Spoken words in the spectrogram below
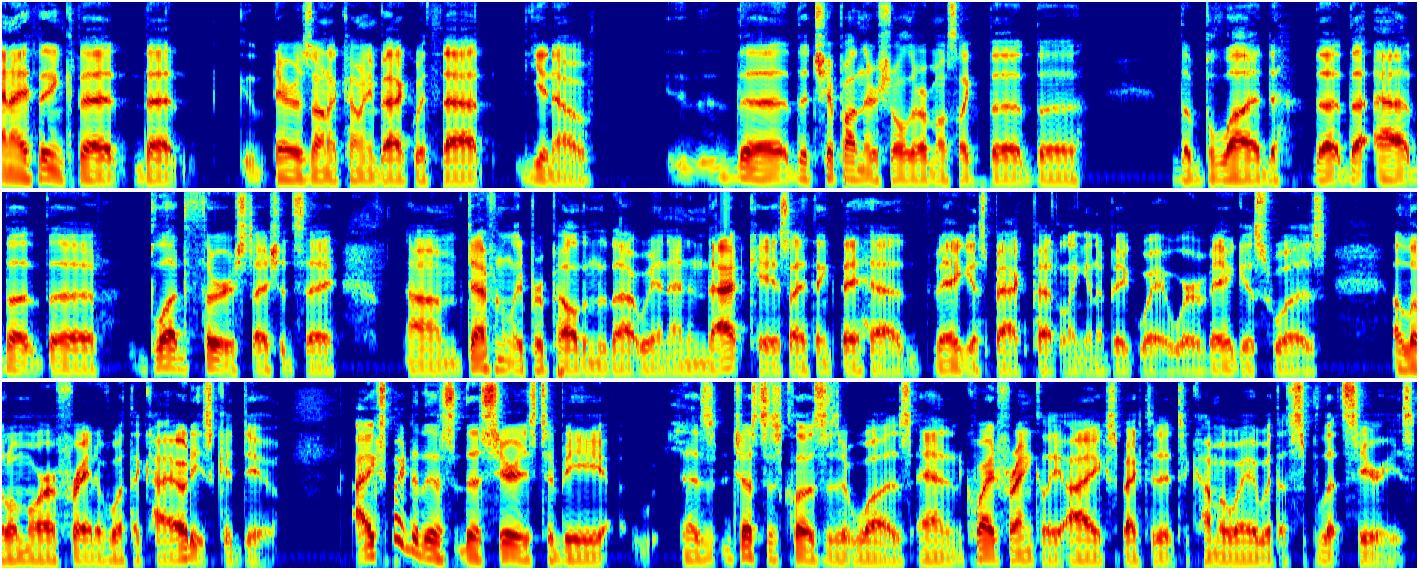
and I think that that Arizona coming back with that, you know, the the chip on their shoulder, almost like the the the blood, the the uh, the the blood thirst, I should say, um, definitely propelled them to that win. And in that case, I think they had Vegas backpedaling in a big way, where Vegas was a little more afraid of what the Coyotes could do. I expected this this series to be as just as close as it was, and quite frankly, I expected it to come away with a split series.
